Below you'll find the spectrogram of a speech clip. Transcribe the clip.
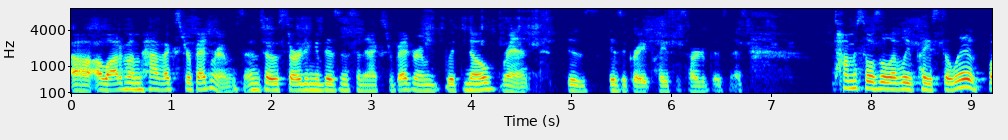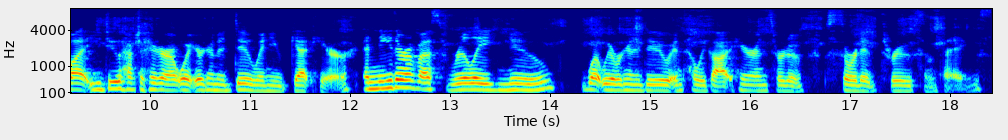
uh, a lot of them have extra bedrooms. And so starting a business in an extra bedroom with no rent is, is a great place to start a business Thomasville's a lovely place to live, but you do have to figure out what you're going to do when you get here. And neither of us really knew what we were going to do until we got here and sort of sorted through some things.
